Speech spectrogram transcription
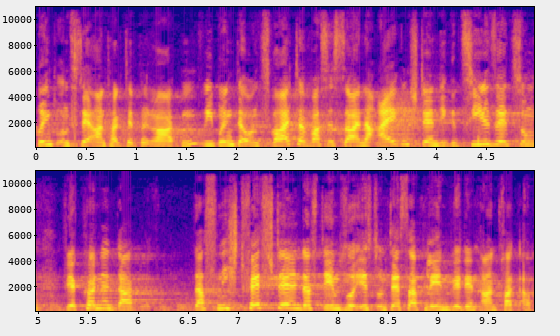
bringt uns der Antrag der Piraten? Wie bringt er uns weiter? Was ist seine eigenständige Zielsetzung? Wir können das nicht feststellen, dass dem so ist, und deshalb lehnen wir den Antrag ab.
